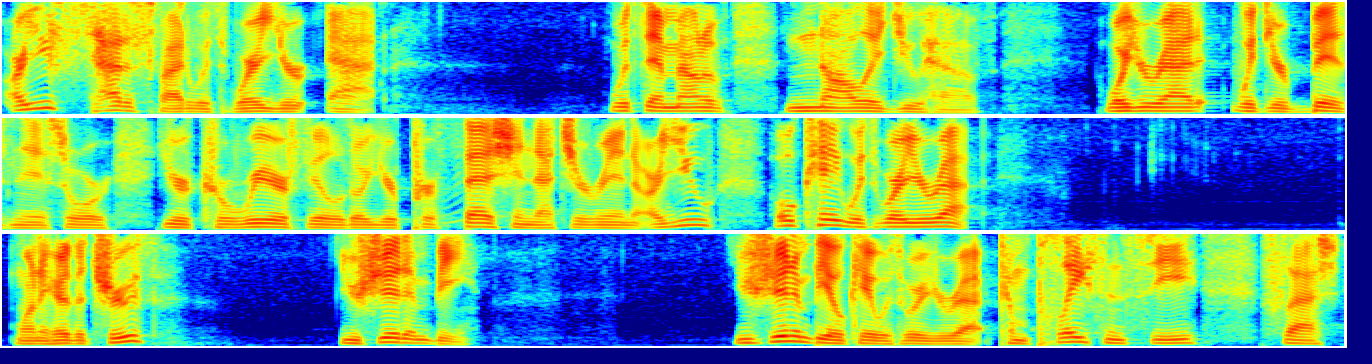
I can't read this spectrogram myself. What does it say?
Are you satisfied with where you're at? With the amount of knowledge you have? Where you're at with your business or your career field or your profession that you're in? Are you okay with where you're at? Want to hear the truth? You shouldn't be. You shouldn't be okay with where you're at. Complacency slash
